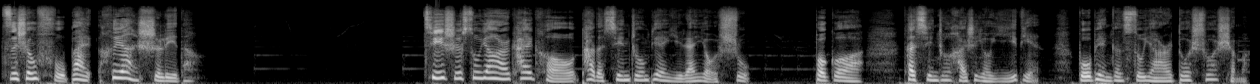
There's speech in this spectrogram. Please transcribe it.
滋生腐败黑暗势力的。其实苏央儿开口，他的心中便已然有数。不过他心中还是有疑点，不便跟苏央儿多说什么。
